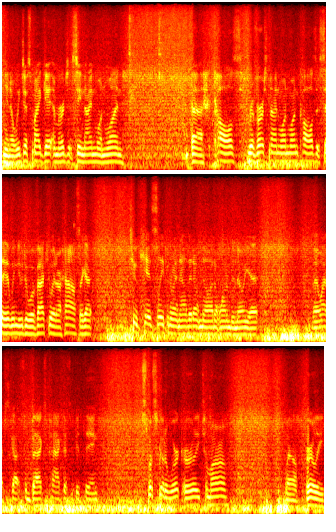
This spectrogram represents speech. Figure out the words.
you know, we just might get emergency 911 uh, calls, reverse 911 calls that say we need to evacuate our house. I got two kids sleeping right now. They don't know. I don't want them to know yet. My wife's got some bags packed. That's a good thing. I'm supposed to go to work early tomorrow. Well, early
